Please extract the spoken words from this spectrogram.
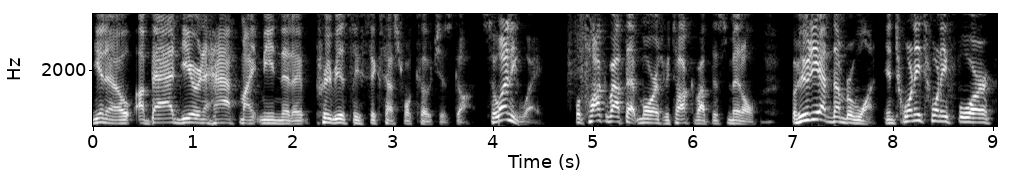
you know, a bad year and a half might mean that a previously successful coach is gone. So anyway, we'll talk about that more as we talk about this middle. But who do you have number one in 2024?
